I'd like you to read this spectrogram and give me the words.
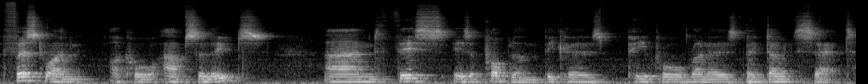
The first one I call absolutes, and this is a problem because people, runners, they don't set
